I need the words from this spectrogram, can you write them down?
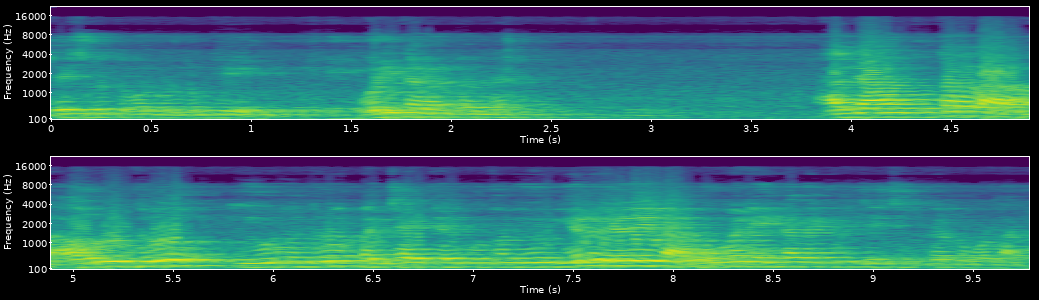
ಜೈಶ್ವರ ತಗೊಂಡು ನುಗ್ಗಿ ಹೊಡಿತಾರೆ ಅಂತಂದ್ರೆ ಅಲ್ಲಿ ಅವ್ರು ಕೂತಾರಲ್ಲ ಅವರಿದ್ರು ಇವ್ರಿದ್ರು ಪಂಚಾಯತಿಯಲ್ಲಿ ಕೂತ್ಕೊಂಡು ಇವ್ರು ಏನು ಹೇಳಿಲ್ಲ ಹೋಗಲಿ ಏಕಾದಕ್ಕೆ ಜೆ ಸಿ ಕರ್ಕೊಂಡು ಕೊಡ್ಲಾಕ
